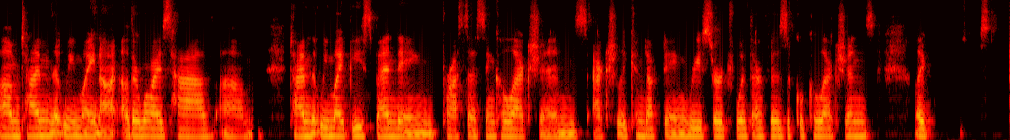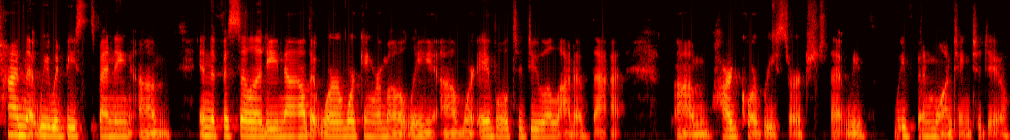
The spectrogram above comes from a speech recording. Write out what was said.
um, time that we might not otherwise have, um, time that we might be spending processing collections, actually conducting research with our physical collections, like time that we would be spending um, in the facility now that we're working remotely, we're able to do a lot of that um, hardcore research that we've we've been wanting to do.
